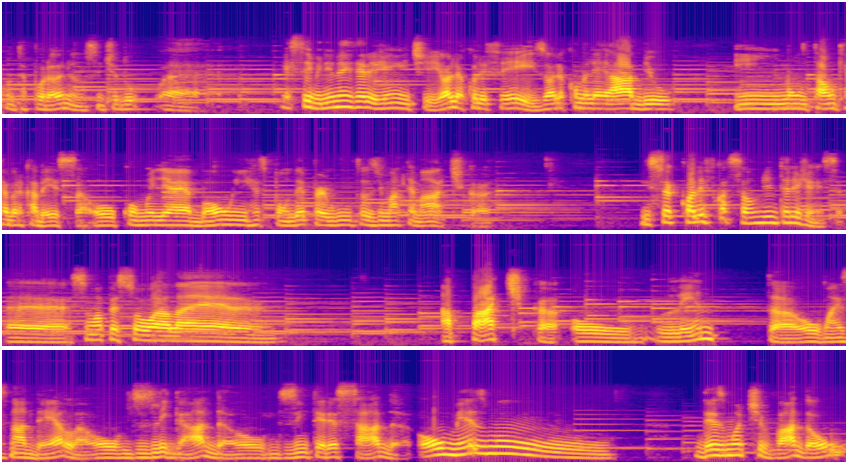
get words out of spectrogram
contemporâneo, no sentido é, esse menino é inteligente, olha o que ele fez, olha como ele é hábil, em montar um quebra-cabeça ou como ele é bom em responder perguntas de matemática. Isso é qualificação de inteligência. É, se uma pessoa ela é apática ou lenta ou mais na dela ou desligada ou desinteressada ou mesmo desmotivada ou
